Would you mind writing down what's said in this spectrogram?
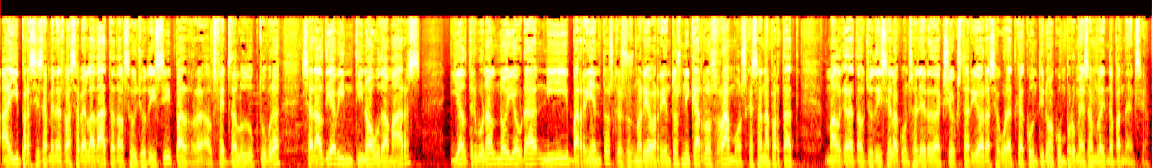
ahir precisament es va saber la data del seu judici per als fets de l'1 d'octubre. Serà el dia 29 de març i al tribunal no hi haurà ni Barrientos, Jesús María Barrientos, ni Carlos Ramos, que s'han apartat. Malgrat el judici, la consellera d'Acció Exterior ha assegurat que continua compromesa amb la independència.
